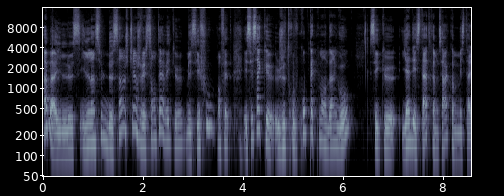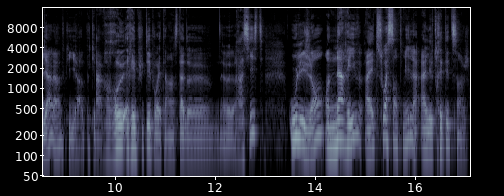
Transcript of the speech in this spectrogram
ah bah il l'insulte de singe, tiens je vais le avec eux. Mais c'est fou en fait. Et c'est ça que je trouve complètement dingo, c'est que il y a des stades comme ça, comme Mestalia là, qui a qui est réputé pour être un stade euh, euh, raciste, où les gens en arrivent à être 60 000 à les traiter de singe.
